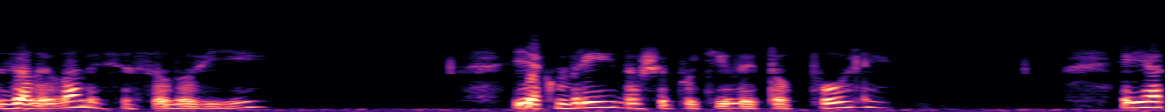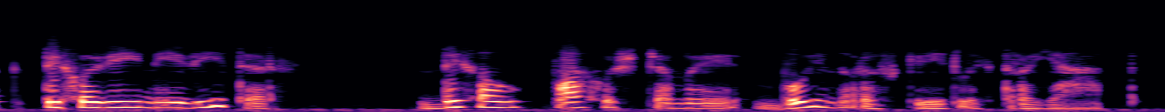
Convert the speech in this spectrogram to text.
заливалися солов'ї, як мрійно шепотіли тополі, і як тиховійний вітер дихав пахощами буйно розквітлих троянд.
